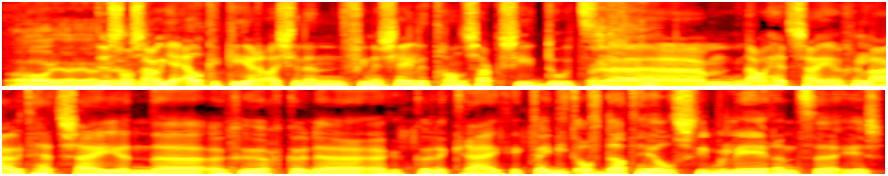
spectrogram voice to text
Oh ja, ja. Dus dan zou je elke keer als je een financiële transactie doet, ehm, nou het zij een geluid, het zij een, eh, een geur kunnen, eh, kunnen krijgen. Ik weet niet of dat heel stimulerend eh, is.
